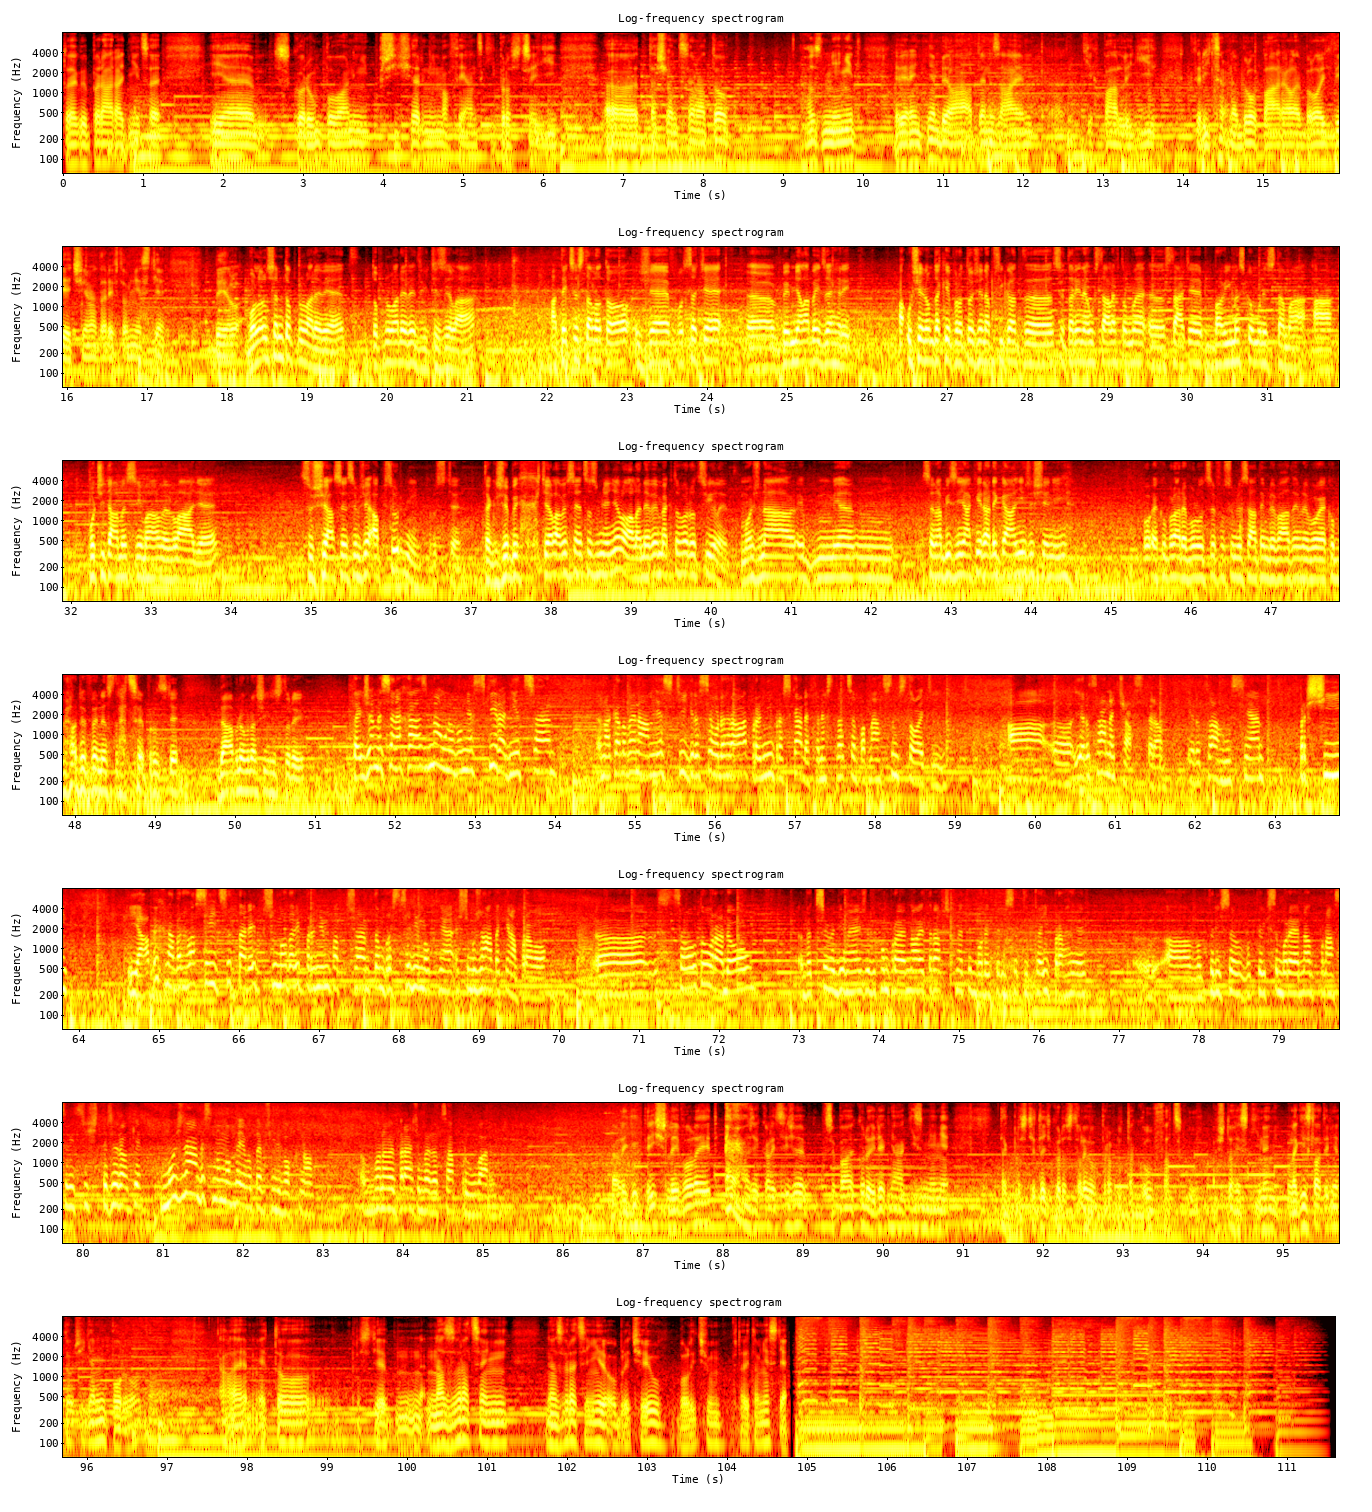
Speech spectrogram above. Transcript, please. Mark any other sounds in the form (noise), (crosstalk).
to, jak vypadá radnice, je skorumpovaný, příšerný mafiánský prostředí. Eh, ta šance na to ho změnit evidentně byla a ten zájem eh, těch pár lidí, který to nebylo pár, ale bylo jich většina tady v tom městě, byl. Volil jsem TOP 09, TOP 09 zvítězila a teď se stalo to, že v podstatě eh, by měla být ze hry. A už jenom taky proto, že například eh, se tady neustále v tomhle eh, státě bavíme s komunistama a počítáme s nima ve vládě, což já si myslím, že je absurdní prostě. Takže bych chtěl, aby se něco změnilo, ale nevím, jak toho docílit. Možná je, mm, se nabízí nějaké radikální řešení, jako byla revoluce v 89. nebo jako byla (laughs) defenestrace prostě dávno v naší historii. Takže my se nacházíme u novoměstské radnice na Karlově náměstí, kde se odehrála první pražská defenestrace v 15. století. A eh, je docela nečas teda, je docela hnusně, prší. Já bych navrhla sejít se tady, přímo tady prvním patře, v tom prostředním okně, ještě možná taky napravo, eh, s celou tou radou ve tři hodiny, že bychom projednali teda všechny ty body, které se týkají Prahy, a o kterých se, o kterých se bude jednat po následující čtyři roky. Možná bychom mohli otevřít okno. Ono vypadá, že bude docela průvan. Lidi, kteří šli volit, (clears throat) říkali si, že třeba jako dojde k nějaký změně, tak prostě teď dostali opravdu takovou facku, až to hezký není. Legislativně to určitě není podvod, ale, je to prostě na zvracení, na zvracení do obličejů voličům v tady tom městě.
